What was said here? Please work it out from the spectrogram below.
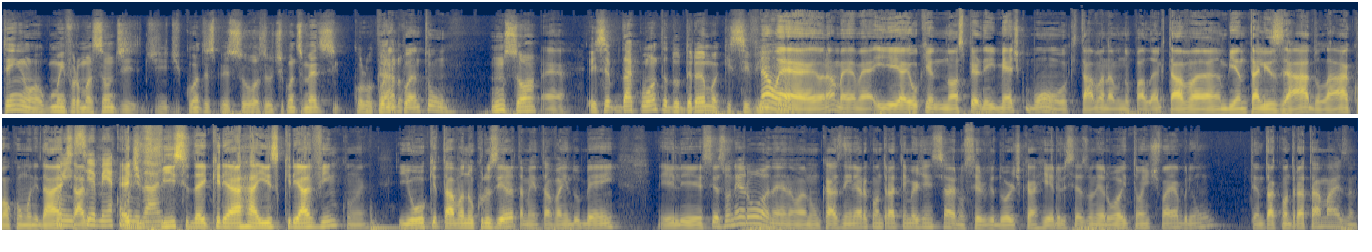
Tem alguma informação de, de, de quantas pessoas ou de quantos médicos colocaram? Por enquanto, um. Um só. É. E você dá conta do drama que se vive. Não, é, né? não, é, é, e aí o que nós perdemos, médico bom, o que estava no palanque, estava ambientalizado lá com a comunidade, Conhecia sabe? Bem a comunidade. É difícil daí criar raiz, criar vínculo, né? E o que estava no Cruzeiro também estava indo bem, ele se exonerou, né? Não, no caso nem era contrato emergencial, era um servidor de carreira, ele se exonerou, então a gente vai abrir um, tentar contratar mais, né?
